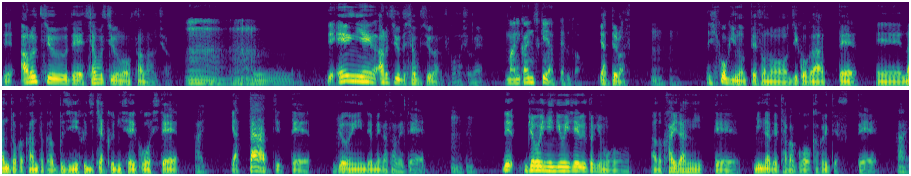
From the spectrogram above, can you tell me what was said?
い。で、アル中でシャブ中の差なんですよ。うん、う。うんん。で、延々アル中でシャブ中なんですよ、この人ね。何かにつけやってると。やってます。うん、うん。で飛行機に乗ってその事故があって、えー、なんとかかんとか無事不時着に成功して、はい。やったーって言って、病院で目が覚めて、うん、うん。で、病院に入院している時も、あの階段に行って、みんなでタバコを隠れて吸って、はい。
